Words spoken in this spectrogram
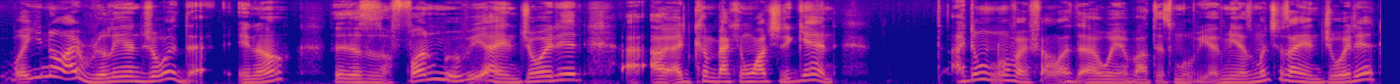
well, you know, I really enjoyed that. You know, this is a fun movie. I enjoyed it. I, I'd come back and watch it again. I don't know if I felt like that way about this movie. I mean, as much as I enjoyed it,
